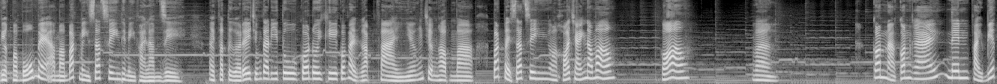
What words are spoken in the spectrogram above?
việc mà bố mẹ mà bắt mình sát sinh thì mình phải làm gì phải Phật tử ở đây chúng ta đi tu, có đôi khi có phải gặp phải những trường hợp mà bắt phải sát sinh mà khó tránh lắm không? Có không? Vâng. Con là con gái nên phải biết,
